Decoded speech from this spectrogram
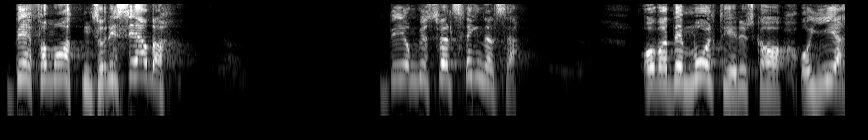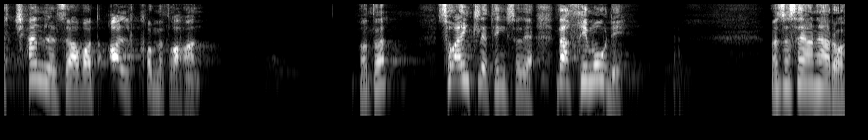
Be for maten, så de ser det. Be om Guds velsignelse over det måltidet du skal ha, og gi erkjennelse av at alt kommer fra Han. Så enkle ting som det. Vær frimodig. Men så sier han her, da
